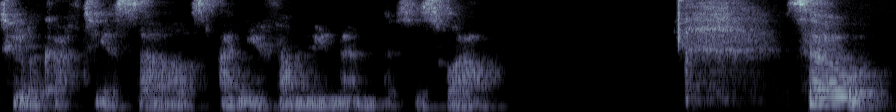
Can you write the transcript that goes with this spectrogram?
to look after yourselves and your family members as well. So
